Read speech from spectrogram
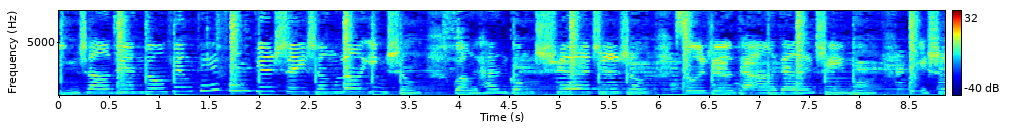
阴差天高，分地分别，谁成了英雄？广寒宫阙之中，锁着大概寂寞。回首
